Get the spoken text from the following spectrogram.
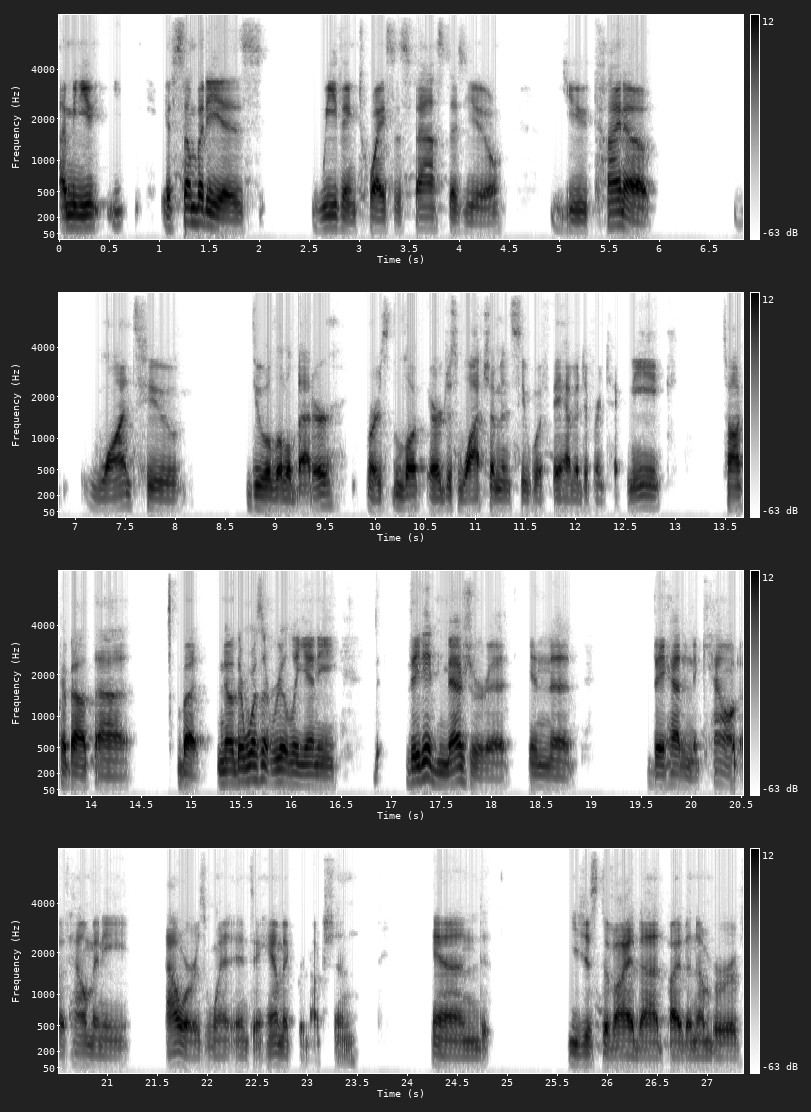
i mean you if somebody is weaving twice as fast as you you kind of want to do a little better or look or just watch them and see if they have a different technique talk about that. But no there wasn't really any they did measure it in that they had an account of how many hours went into hammock production. And you just divide that by the number of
